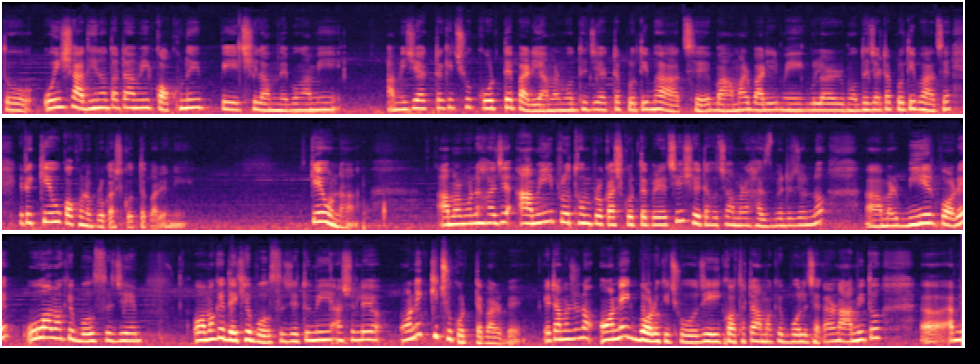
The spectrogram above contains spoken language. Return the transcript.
তো ওই স্বাধীনতাটা আমি কখনোই পেয়েছিলাম না এবং আমি আমি যে একটা কিছু করতে পারি, আমার মধ্যে যে একটা প্রতিভা আছে বা আমার বাড়ির মেয়েগুলোর মধ্যে যে একটা প্রতিভা আছে, এটা কেউ কখনো প্রকাশ করতে পারেনি। কেউ না। আমার মনে হয় যে আমি প্রথম প্রকাশ করতে পেরেছি, সেটা হচ্ছে আমার হাজব্যান্ডের জন্য। আমার বিয়ের পরে ও আমাকে বলছে যে, ও আমাকে দেখে বলছে যে, তুমি আসলে অনেক কিছু করতে পারবে। এটা আমার জন্য অনেক বড় কিছু যে এই কথাটা আমাকে বলেছে। কারণ আমি তো আমি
